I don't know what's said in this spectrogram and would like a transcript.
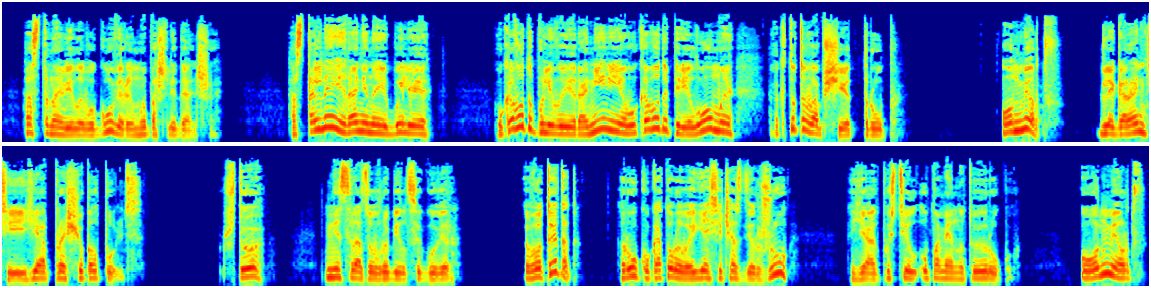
— остановил его Гувер, и мы пошли дальше. Остальные раненые были у кого-то пулевые ранения, у кого-то переломы, а кто-то вообще труп. Он мертв. Для гарантии я прощупал пульс. «Что?» — не сразу врубился Гувер. «Вот этот, руку которого я сейчас держу...» Я отпустил упомянутую руку. «Он мертв».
